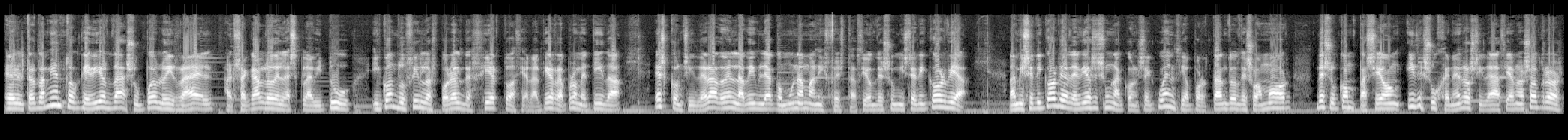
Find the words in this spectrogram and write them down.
El tratamiento que Dios da a su pueblo Israel al sacarlo de la esclavitud y conducirlos por el desierto hacia la tierra prometida es considerado en la Biblia como una manifestación de su misericordia. La misericordia de Dios es una consecuencia, por tanto, de su amor, de su compasión y de su generosidad hacia nosotros,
